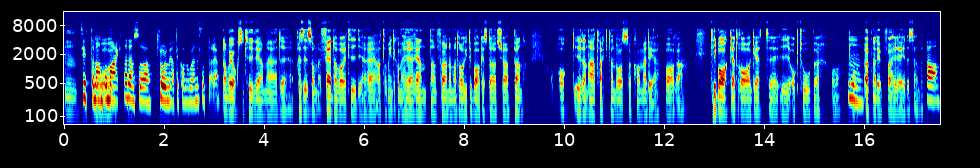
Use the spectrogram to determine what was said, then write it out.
Mm. Tittar man och, på marknaden så tror de att det kommer gå ännu fortare. De var ju också tydliga med, eh, precis som Fed har varit tidigare, att de inte kommer höja räntan förrän de har dragit tillbaka stödköpen. Och i den här takten då så kommer det vara tillbakadraget eh, i oktober och då mm. öppnar det upp för att höja i december. Ja.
